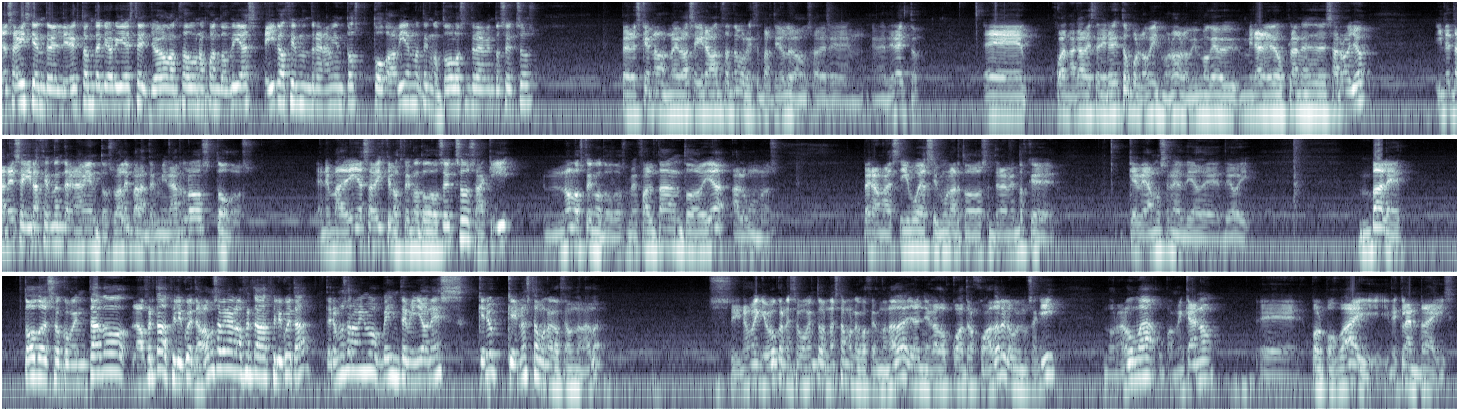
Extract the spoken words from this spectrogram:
Ya sabéis que entre el directo anterior y este yo he avanzado unos cuantos días, he ido haciendo entrenamientos, todavía no tengo todos los entrenamientos hechos, pero es que no, no iba a seguir avanzando porque este partido lo vamos a ver en, el directo. Eh, cuando acabe este directo, pues lo mismo, ¿no? Lo mismo que miraré los planes de desarrollo. Intentaré seguir haciendo entrenamientos, ¿vale? Para terminarlos todos. En el Madrid ya sabéis que los tengo todos hechos, aquí no los tengo todos, me faltan todavía algunos. Pero aún así voy a simular todos los entrenamientos que, que veamos en el día de hoy. Vale, todo eso comentado. La oferta de Azpilicueta. Vamos a mirar la oferta de Azpilicueta. Tenemos ahora mismo 20 millones. Creo que no estamos negociando nada. Si no me equivoco, en este momento no estamos negociando nada. Ya han llegado cuatro jugadores, lo vemos aquí. Donnarumma, Upamecano, eh, Paul Pogba y Declan Rice.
